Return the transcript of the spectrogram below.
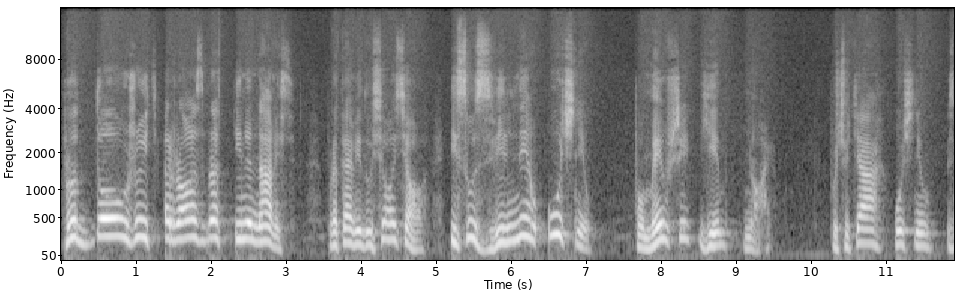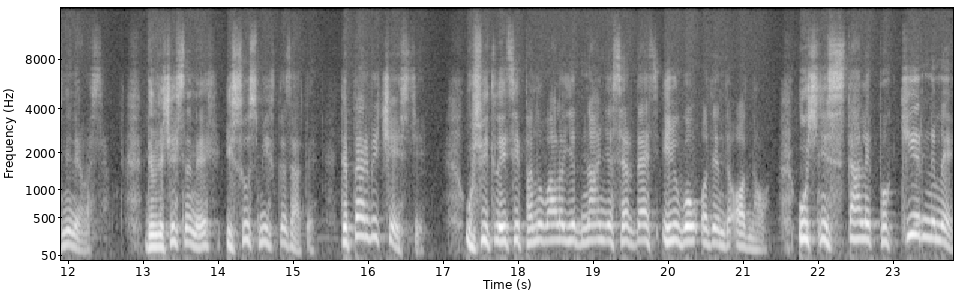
продовжують розбрат і ненависть. Проте від усього цього Ісус звільнив учнів, помивши їм ноги. Почуття учнів змінилося. Дивлячись на них, Ісус міг сказати: тепер ви чисті. У світлиці панувало єднання сердець і любов один до одного. Учні стали покірними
